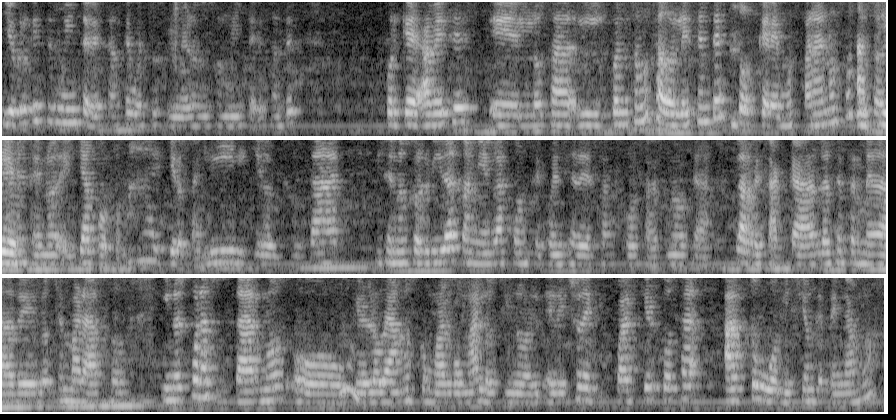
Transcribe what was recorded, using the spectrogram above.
Yo creo que este es muy interesante, o estos primeros dos son muy interesantes, porque a veces eh, los, cuando somos adolescentes todo queremos para nosotros, Así es. ¿no? De ya puedo tomar, quiero salir, y quiero disfrutar, y se nos olvida también la consecuencia de esas cosas, ¿no? O sea, la resaca, las enfermedades, los embarazos, y no es por asustarnos o que lo veamos como algo malo, sino el, el hecho de que cualquier cosa, acto u omisión que tengamos,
